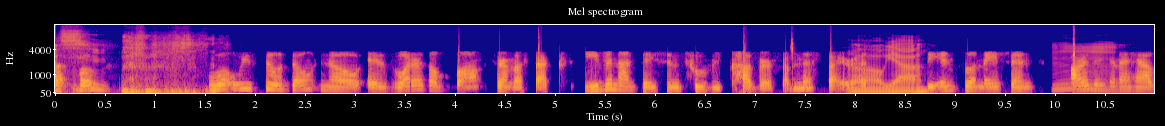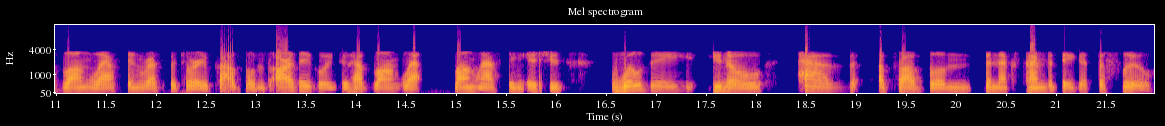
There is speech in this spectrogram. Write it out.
Uh, but what we still don't know is what are the long term effects, even on patients who recover from this virus. Oh yeah. The inflammation. Are they going to have long lasting respiratory problems? Are they going to have long la- long lasting issues? Will they, you know, have a problem the next time that they get the flu?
